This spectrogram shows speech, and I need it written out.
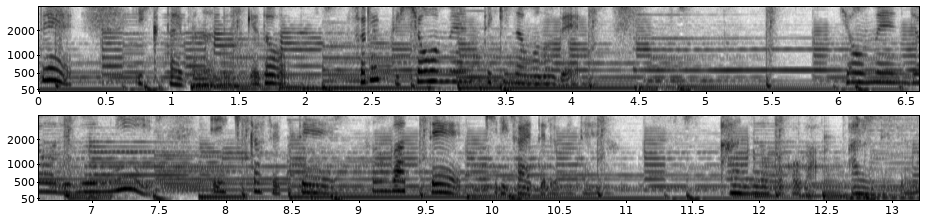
ていくタイプなんですけどそれって表面的なもので表面上自分に言い聞かせて踏ん張って切り替えてるみたいな感じのとこがあるんですよね。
